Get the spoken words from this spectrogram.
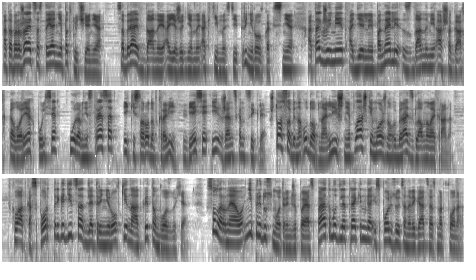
отображает состояние подключения, собирает данные о ежедневной активности, тренировках, сне, а также имеет отдельные панели с данными о шагах, калориях, пульсе, уровне стресса и кислорода в крови, весе и женском цикле. Что особенно удобно, лишние плашки можно убирать с главного экрана. Вкладка «Спорт» пригодится для тренировки на открытом воздухе. В Solar Neo не предусмотрен GPS, поэтому для трекинга используется навигация смартфона.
